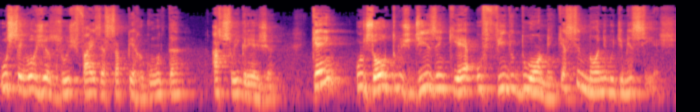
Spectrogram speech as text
o Senhor Jesus faz essa pergunta à sua igreja: Quem os outros dizem que é o filho do homem, que é sinônimo de Messias?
